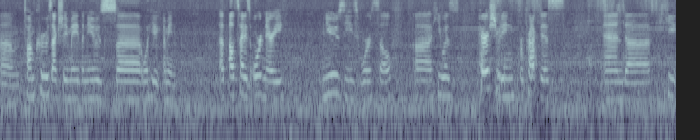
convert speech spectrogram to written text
Um, Tom Cruise actually made the news. Uh, well, he, I mean, outside his ordinary newsies worth self, uh, he was parachuting for practice, and uh, he,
